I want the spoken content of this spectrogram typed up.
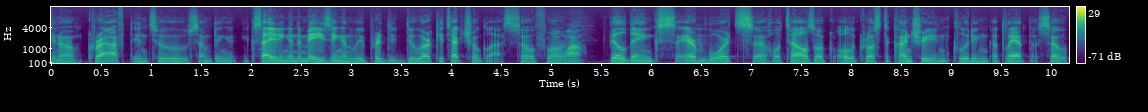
you know craft into something exciting and amazing, and we produ- do architectural glass. So for Oh wow. buildings, airports, uh, hotels all, all across the country, including Atlanta. So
